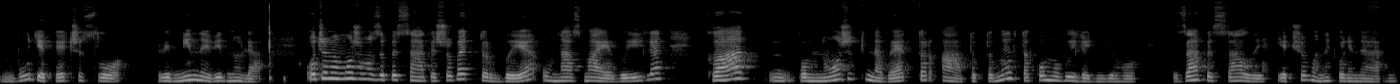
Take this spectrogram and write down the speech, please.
будь-яке число, відмінне від нуля. Отже, ми можемо записати, що вектор b у нас має вигляд м, помножити на вектор А. Тобто ми в такому вигляді його записали, якщо вони колінеарні.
